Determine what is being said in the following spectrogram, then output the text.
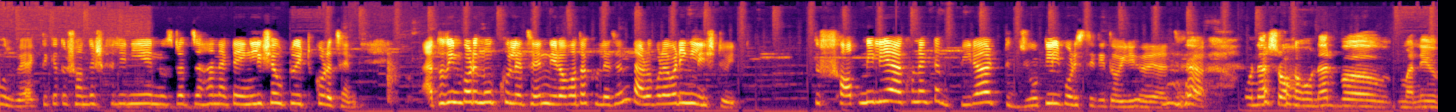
বলবে? একদিকে তো সন্দেশখালি নিয়ে নুসরাত জাহান একটা ইংলিশেও টুইট করেছেন। এতদিন পরে মুখ খুলেছেন, নিরবতা খুলেছেন, তার উপরে আবার ইংলিশ টুইট। তো সব মিলিয়ে এখন একটা বিরাট জটিল পরিস্থিতি তৈরি হয়ে আছে। ওনার সহ- ওনার মানে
